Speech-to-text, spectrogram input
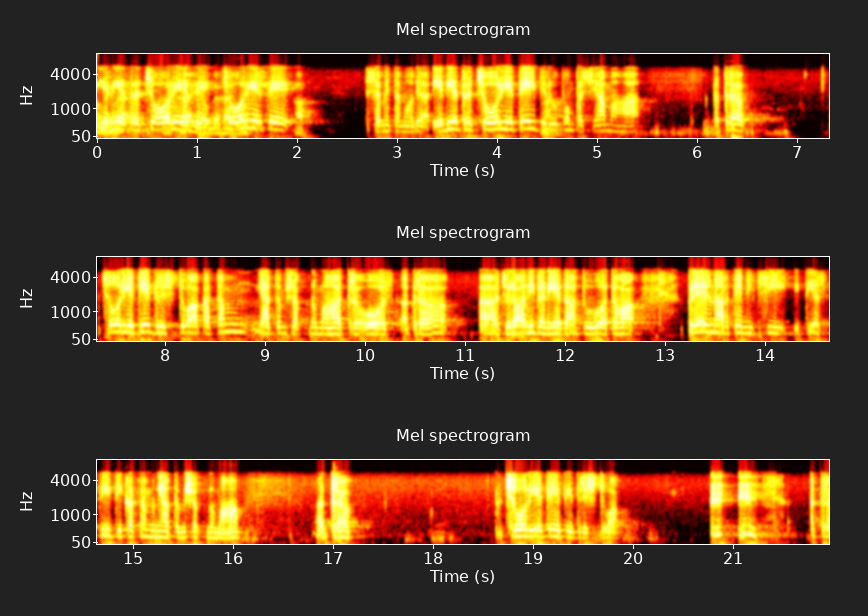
यदि अत्र चौर्यते चौर्यते क्षम्यतां महोदय यदि अत्र चौर्यते इति रूपं पश्यामः तत्र चौर्यते दृष्ट्वा कथं ज्ञातुं शक्नुमः अत्र ओ अत्र चुरादिगणीयधातुः अथवा प्रेरणार्थे निचि इति अस्ति इति कथं ज्ञातुं शक्नुमः? अत्र चौर्यते इति दृष्ट्वा। अत्र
